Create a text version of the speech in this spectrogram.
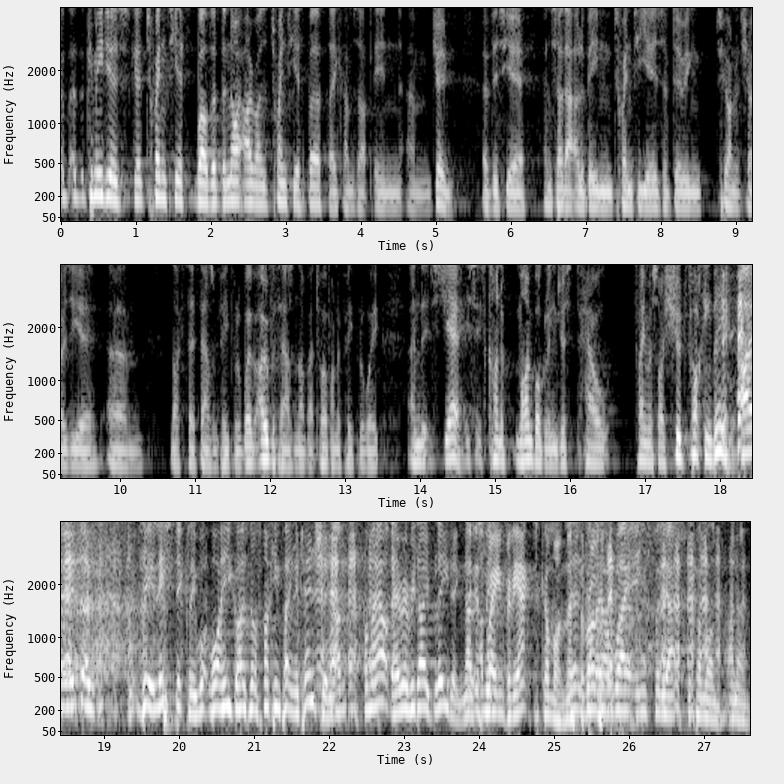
uh, the Komedia's twentieth. Well, the, the night I run's twentieth birthday comes up in um, June of this year, and so that'll have been twenty years of doing two hundred shows a year. Um, like I said, thousand people, over thousand, about twelve hundred people a week, and it's yeah, it's it's kind of mind-boggling just how famous I should fucking be. I, so realistically, what, why are you guys not fucking paying attention? I'm, I'm out there every day bleeding. No, They're just I mean, waiting for the act to come on. That's the they problem. waiting for the acts to come on. I know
